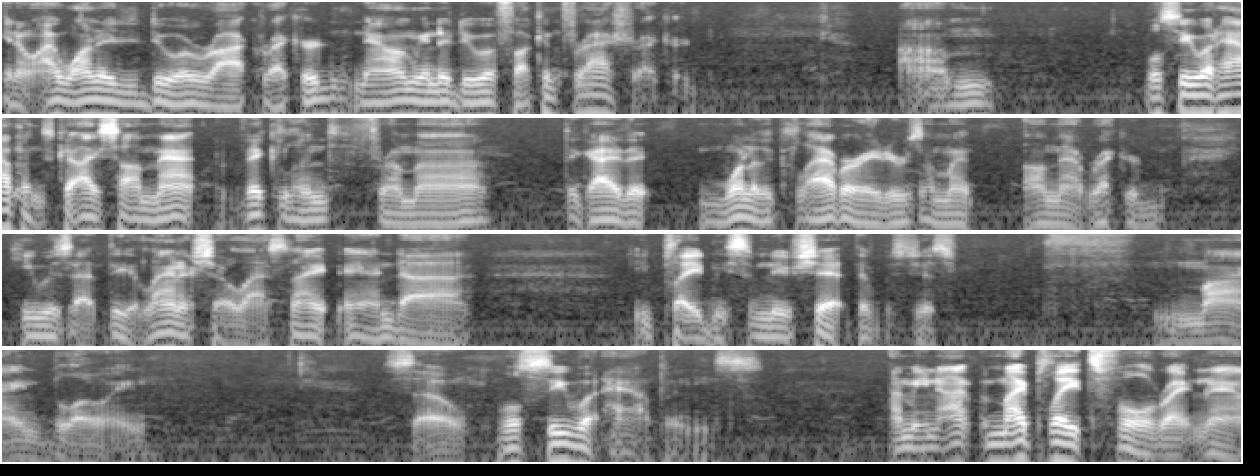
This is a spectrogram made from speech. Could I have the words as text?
You know, I wanted to do a rock record. Now I'm going to do a fucking thrash record. um, we'll see what happens. I saw Matt Wicklund from uh, the guy that one of the collaborators on my on that record. He was at the Atlanta show last night, and uh, he played me some new shit that was just mind blowing. So we'll see what happens. I mean, I, my plate's full right now.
